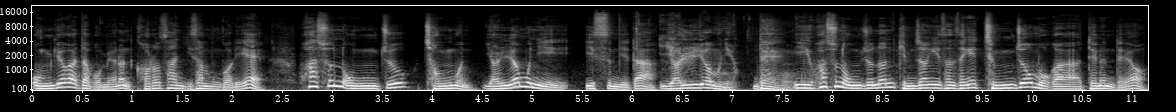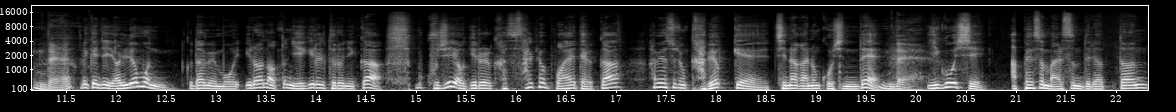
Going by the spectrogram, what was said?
옮겨가다 보면은 걸어서 한 2, 3분 거리에 화순옹주 정문 연려문이 있습니다. 연려문이요. 네. 이 화순옹주는 김정희 선생의 증조모가 되는데요. 네. 그러니까 이제 연려문, 그 다음에 뭐 이런 어떤 얘기를 들으니까 뭐 굳이 여기를 가서 살펴보아야 될까 하면서 좀 가볍게 지나가는 곳인데 네. 이곳이 앞에서 말씀드렸던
